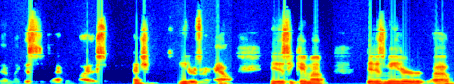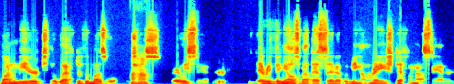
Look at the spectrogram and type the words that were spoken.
to them like this is exactly why there's tension meters right now. Is he came up, did his meter uh, one meter to the left of the muzzle, which Uh-huh. is fairly standard. Everything else about that setup and being on the range definitely not standard.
